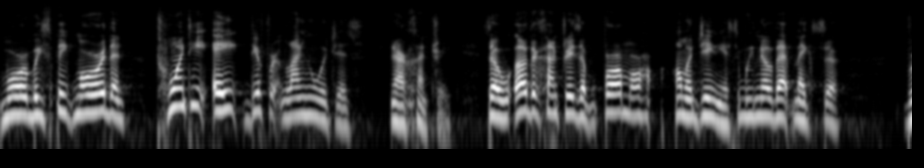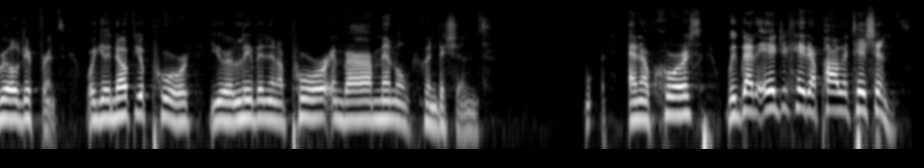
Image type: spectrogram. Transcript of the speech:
more, we speak more than 28 different languages in our country. So other countries are far more homogeneous. We know that makes a real difference. Well, you know if you're poor, you're living in a poor environmental conditions. And of course, we've got to educate our politicians.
